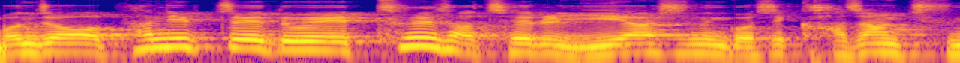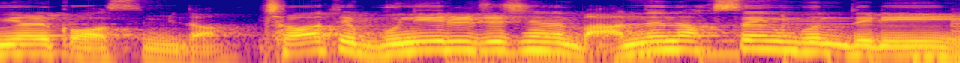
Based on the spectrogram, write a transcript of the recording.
먼저 편입제도의 틀 자체를 이해하시는 것이 가장 중요할 것 같습니다. 저한테 문의를 주시는 많은 학생분들이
